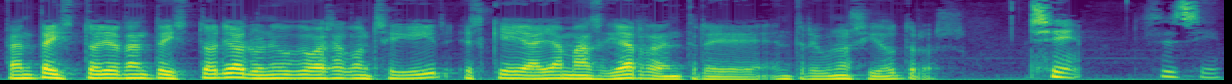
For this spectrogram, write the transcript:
tanta historia, tanta historia, lo único que vas a conseguir es que haya más guerra entre, entre unos y otros. Sí, sí, sí.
